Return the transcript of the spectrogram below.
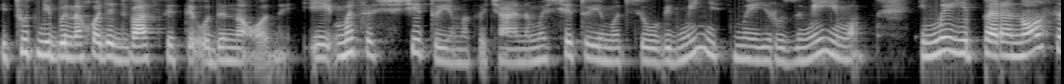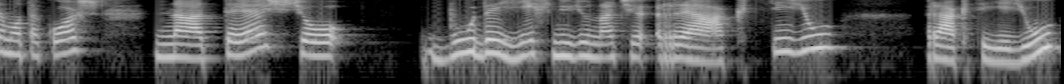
І тут ніби знаходять два світи один на один. І ми це щитуємо, звичайно. Ми щитуємо цю відмінність, ми її розуміємо, і ми її переносимо також на те, що буде їхньою, наче реакцією, реакцією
